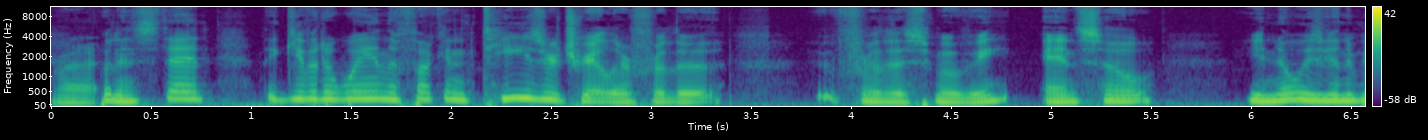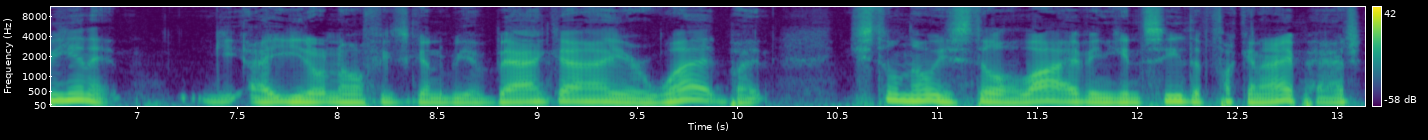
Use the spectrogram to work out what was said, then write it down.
Right. But instead, they give it away in the fucking teaser trailer for the for this movie, and so you know he's going to be in it. You, I, you don't know if he's going to be a bad guy or what, but you still know he's still alive, and you can see the fucking eye patch,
